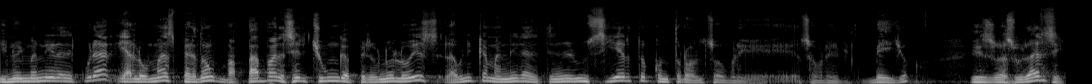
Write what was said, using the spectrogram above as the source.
Y no hay manera de curar. Y a lo más, perdón, va a parecer chunga, pero no lo es. La única manera de tener un cierto control sobre, sobre el vello es rasurarse.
